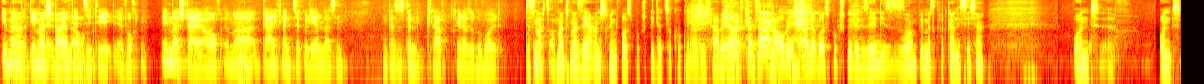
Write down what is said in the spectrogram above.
immer, halt immer steil Intensität auch. erwuchten. Immer steil auch, immer ja. gar nicht lang zirkulieren lassen. Und das ist dann klar vom Trainer so gewollt. Das macht es auch manchmal sehr anstrengend, Wolfsburg-Spiele zu gucken. Also ich habe ich ja, glaube ich, alle Wolfsburg-Spiele gesehen diese Saison, bin mir jetzt gerade gar nicht sicher. Und äh, und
